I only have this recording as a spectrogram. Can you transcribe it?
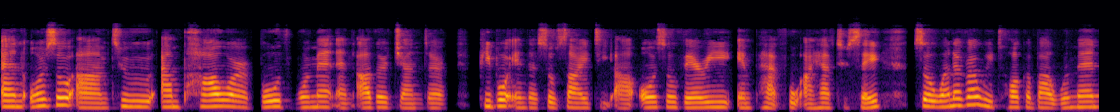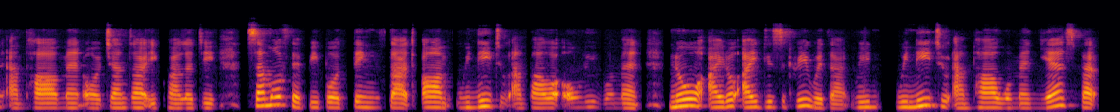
And also um, to empower both women and other gender people in the society are also very impactful i have to say so whenever we talk about women empowerment or gender equality, some of the people think that um we need to empower only women. No, I don't I disagree with that. We we need to empower women, yes, but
